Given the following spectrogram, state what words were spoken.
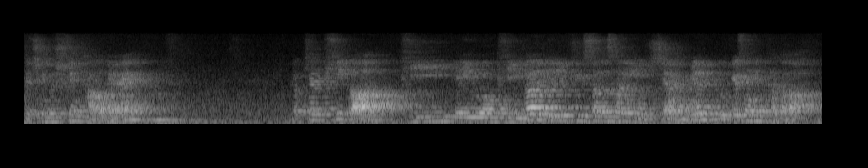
대칭을 시킨 다음에 이렇게 P가 BA1P가 일직선상이 있지 않으면 이게 성립하다.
